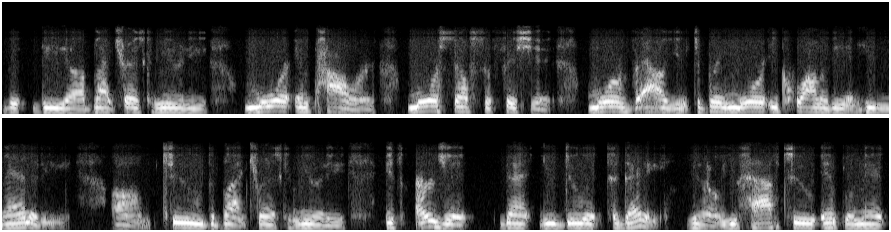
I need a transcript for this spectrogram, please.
the the uh, Black trans community more empowered, more self-sufficient, more value, to bring more equality and humanity um, to the Black trans community, it's urgent that you do it today. You know, you have to implement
